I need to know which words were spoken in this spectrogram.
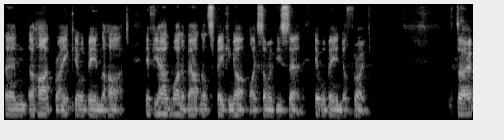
then a heartbreak, it would be in the heart. If you had one about not speaking up, like some of you said, it will be in your throat. So,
